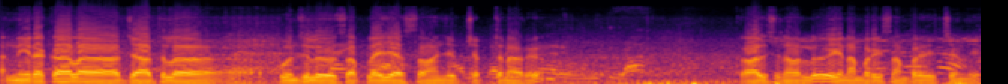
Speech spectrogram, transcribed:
అన్ని రకాల జాతుల పుంజులు సప్లై చేస్తామని చెప్పి చెప్తున్నారు. కావాల్సిన వాళ్ళు ఈ నెంబర్కి సంప్రదించండి.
